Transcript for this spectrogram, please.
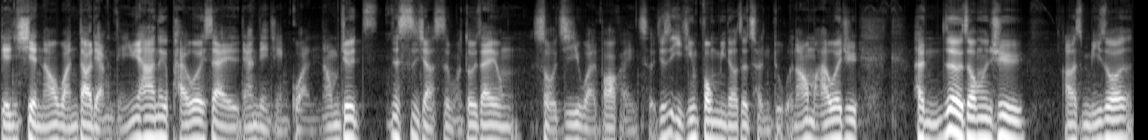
连线，然后玩到两点，因为他那个排位赛两点前关，然后我们就那四小时我们都在用手机玩跑跑卡丁车，就是已经风靡到这程度，然后我们还会去很热衷的去。啊，什么比如说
